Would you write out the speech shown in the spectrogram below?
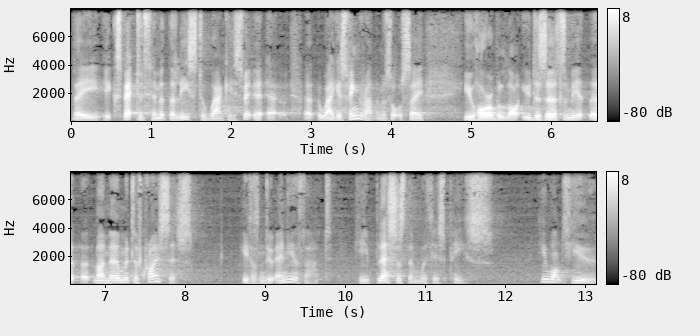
They expected him at the least to wag his, uh, uh, uh, wag his finger at them and sort of say, You horrible lot, you deserted me at, the, at my moment of crisis. He doesn't do any of that. He blesses them with his peace. He wants you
